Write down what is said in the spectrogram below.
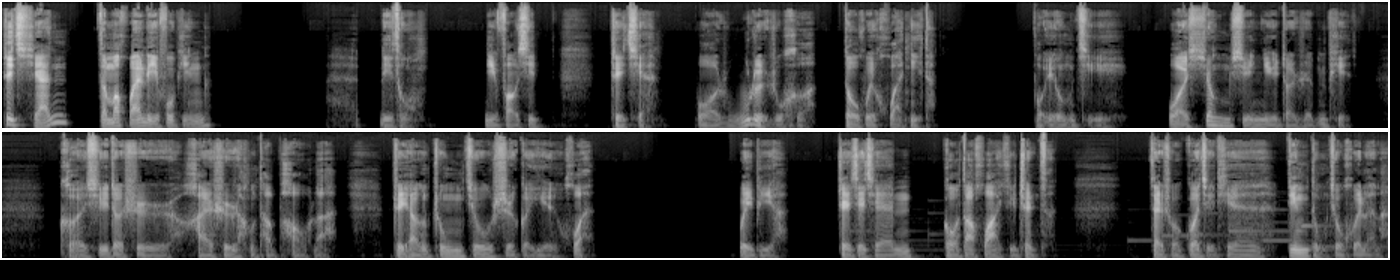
这钱怎么还李富平啊？李总，你放心，这钱我无论如何都会还你的，不用急，我相信你的人品。可惜的是，还是让他跑了，这样终究是个隐患。未必啊，这些钱够他花一阵子。再说过几天，丁董就回来了，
